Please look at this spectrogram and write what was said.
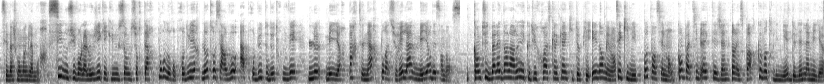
c'est vachement moins glamour. Si nous suivons la logique et que nous sommes sur Terre pour nous reproduire, notre cerveau a pour but de trouver le meilleur partenaire pour assurer la meilleure descendance. Quand tu te balades dans la rue et que tu croises quelqu'un qui te plaît énormément, c'est qu'il est potentiellement compatible avec tes gènes dans l'espoir que votre lignée devienne la meilleure.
